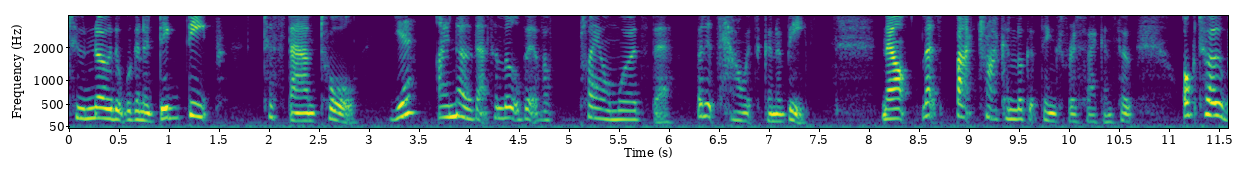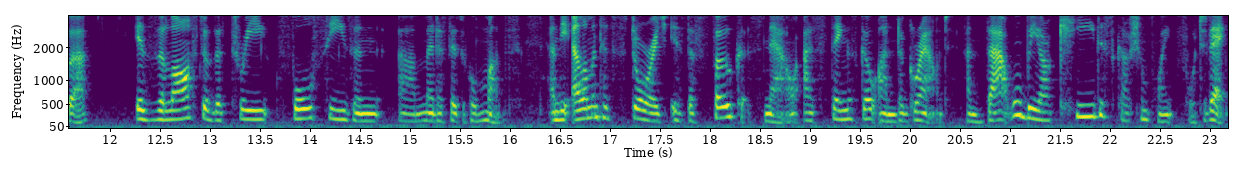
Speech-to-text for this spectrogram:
to know that we're going to dig deep to stand tall. Yeah, I know that's a little bit of a play on words there, but it's how it's going to be. Now, let's backtrack and look at things for a second. So, October is the last of the three four season uh, metaphysical months, and the element of storage is the focus now as things go underground, and that will be our key discussion point for today.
